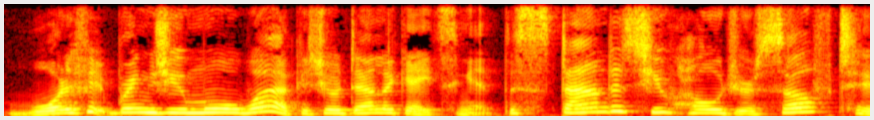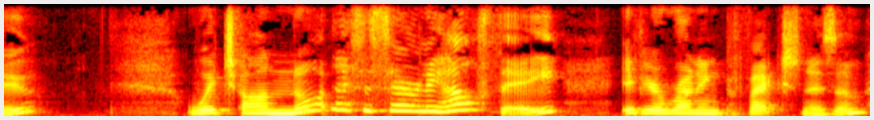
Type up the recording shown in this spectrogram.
What if it brings you more work as you're delegating it? The standards you hold yourself to, which are not necessarily healthy if you're running perfectionism,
